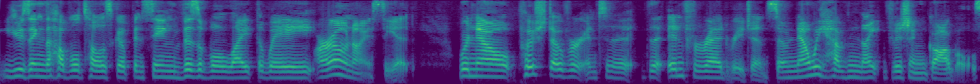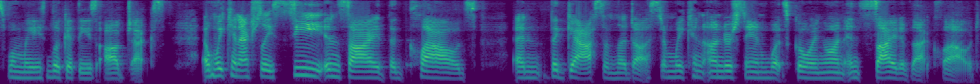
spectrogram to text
using the Hubble telescope and seeing visible light the way our own eyes see it we're now pushed over into the infrared region. So now we have night vision goggles when we look at these objects, and we can actually see inside the clouds and the gas and the dust, and we can understand what's going on inside of that cloud.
